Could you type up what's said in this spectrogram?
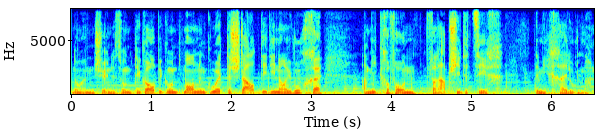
Noch einen schönen Sonntagabend und morgen einen guten Start in die neue Woche. Am Mikrofon verabschiedet sich der Michael Ullmann.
